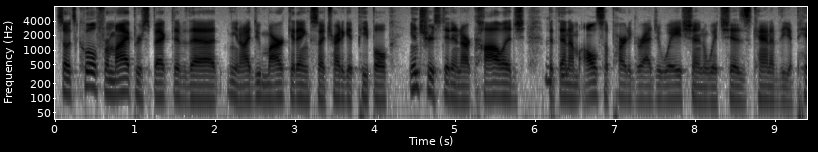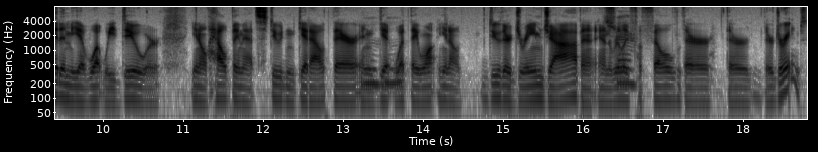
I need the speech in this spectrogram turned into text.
So it's cool from my perspective that you know I do marketing, so I try to get people interested in our college, but then I'm also part of graduation, which is kind of the epitome of what we do. We're you know helping that student get out there and get what they want, you know. Do their dream job and, and really fulfill their their their dreams.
